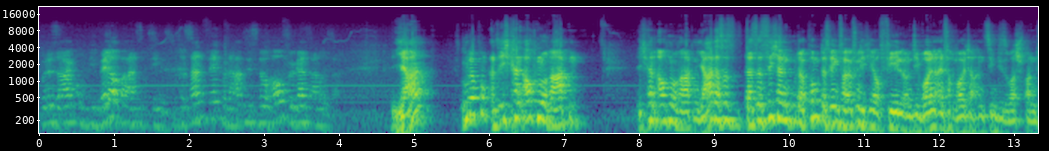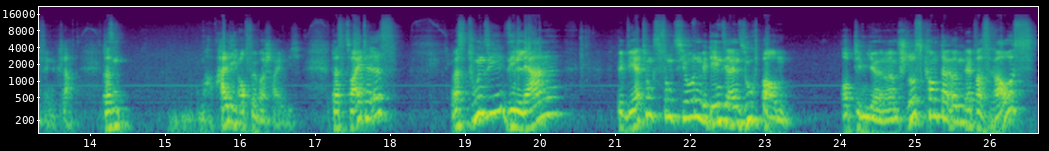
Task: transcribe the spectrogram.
Ich würde sagen, um die Developer anzuziehen, das interessant finden und dann haben sie das Know-how für ganz andere Sachen. Ja, guter Punkt. Also ich kann auch nur raten. Ich kann auch nur raten. Ja, das ist, das ist sicher ein guter Punkt, deswegen veröffentliche ich auch viel und die wollen einfach Leute anziehen, die sowas spannend finden, klar. Das halte ich auch für wahrscheinlich. Das zweite ist, was tun sie? Sie lernen Bewertungsfunktionen, mit denen Sie einen Suchbaum optimieren. Und am Schluss kommt da irgendetwas raus,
